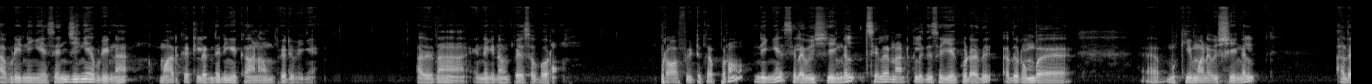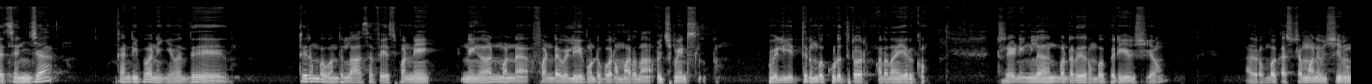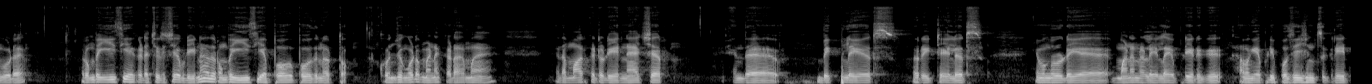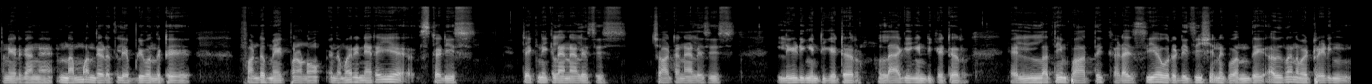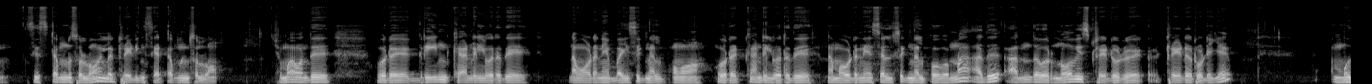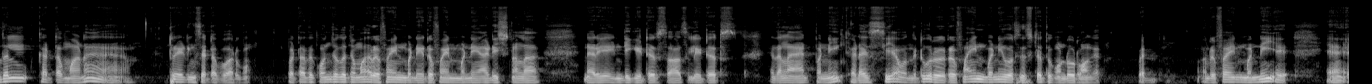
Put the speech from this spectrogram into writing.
அப்படி நீங்கள் செஞ்சீங்க அப்படின்னா மார்க்கெட்லேருந்து நீங்கள் காணாமல் போயிடுவீங்க அதுதான் இன்றைக்கி நம்ம பேச போகிறோம் ப்ராஃபிட்டுக்கு அப்புறம் நீங்கள் சில விஷயங்கள் சில நாட்களுக்கு செய்யக்கூடாது. அது ரொம்ப முக்கியமான விஷயங்கள். அதை செஞ்சால் கண்டிப்பாக நீங்கள் வந்து திரும்ப வந்து லாஸை ஃபேஸ் பண்ணி நீங்கள் ஏர்ன் பண்ண ஃபண்டை வெளியே கொண்டு போகிற மாதிரி தான் விச் மீன்ஸ் வெளியே திரும்ப கொடுத்துட்டு வர மாதிரி தான் இருக்கும். ட்ரைனிங்கில் ஏர்ன் பண்ணுறது ரொம்ப பெரிய விஷயம். அது ரொம்ப கஷ்டமான விஷயமும் கூட. ரொம்ப ஈஸியாக கிடச்சிருச்சு அப்படின்னா அது ரொம்ப ஈஸியாக போக போகுதுன்னு அர்த்தம். கொஞ்சம் கூட மெனக்கடாமல் இந்த மார்க்கெட்டுடைய நேச்சர் இந்த பிக் பிளேயர்ஸ் ரீட்டைலர்ஸ் இவங்களுடைய மனநிலையெல்லாம் எப்படி இருக்குது அவங்க எப்படி பொசிஷன்ஸ் க்ரியேட் பண்ணியிருக்காங்க நம்ம அந்த இடத்துல எப்படி வந்துட்டு ஃபண்டு மேக் பண்ணணும் இந்த மாதிரி நிறைய studies technical analysis chart analysis leading indicator lagging indicator எல்லாத்தையும் பார்த்து கடைசியாக ஒரு டிசிஷனுக்கு வந்து அதுதான் நம்ம ட்ரேடிங் சிஸ்டம்னு சொல்லுவோம் இல்லை ட்ரேடிங் செட்டப்னு சொல்லுவோம். சும்மா வந்து ஒரு க்ரீன் கேண்டில் வருது நம்ம உடனே பை சிக்னல் போவோம். ஒரு ரெட் கேண்டில் வருது நம்ம உடனே செல் சிக்னல் போவோம்னா அது அந்த ஒரு நோவிஸ் ட்ரேடரு ட்ரேடருடைய முதல் கட்டமான ட்ரேடிங் செட்டப்பாக இருக்கும். பட் அது கொஞ்சம் கொஞ்சமாக ரிஃபைன் பண்ணி ரிஃபைன் பண்ணி அடிஷ்னலாக நிறைய இண்டிகேட்டர்ஸ் ஆசிலேட்டர்ஸ் இதெல்லாம் ஆட் பண்ணி கடைசியாக வந்துட்டு ஒரு ரிஃபைன் பண்ணி ஒரு சிஸ்டத்தை கொண்டு வருவாங்க. பட் ரிஃபைன் பண்ணி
